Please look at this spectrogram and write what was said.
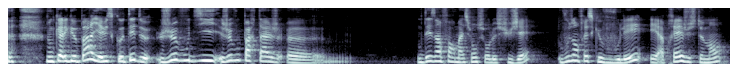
Donc quelque part, il y a eu ce côté de je vous dis, je vous partage euh, des informations sur le sujet. Vous en ferez ce que vous voulez et après justement,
